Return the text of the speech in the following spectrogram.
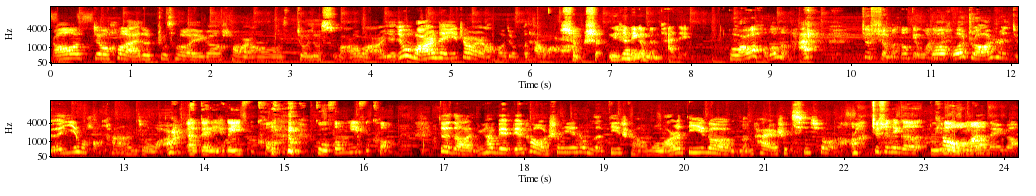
然后就后来就注册了一个号，然后就就玩了玩，也就玩那一阵儿，然后就不太玩了。是是，你是哪个门派的呀？我玩过好多门派，就什么都给玩。我我主要是觉得衣服好看就玩。啊，对你是个衣服控，古风衣服控。对的，你看别别看我声音这么的低沉，我玩的第一个门派是七秀的啊，就是那个跳舞吗？那个，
